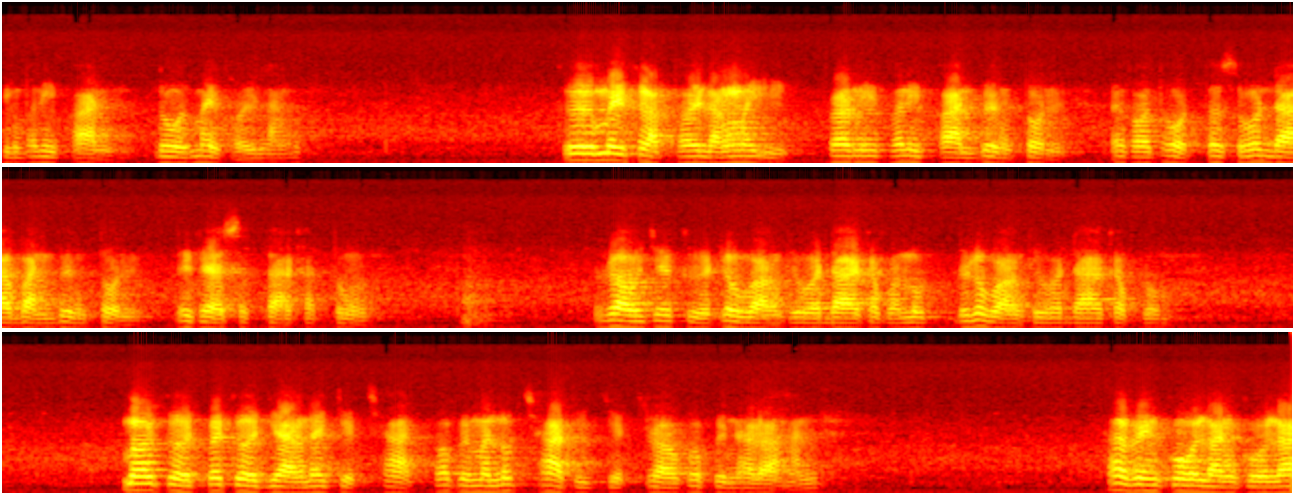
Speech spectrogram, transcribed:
ถึงพระนิพพานโดยไม่ถอยหลัง คือไม่กลับถอยหลังมาอีกพระนิพพนิพพานเบื้องต้นและขอโทษพระโสดาบันเบื้องต้นได้แก่สตตาคตุงเราจะเกิดระหว่างเทวดากับมนุษย์หรือระหว่างเทวดากับพรหม เมื่อเกิดไปเกิดอย่างในเจ็ดชาติ เพราะเป็นมนุษย์ชาติที่เจ็ดเราก็เป็นอรหันต์ถ้าเป็นโกลังโกละ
